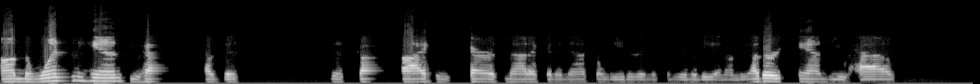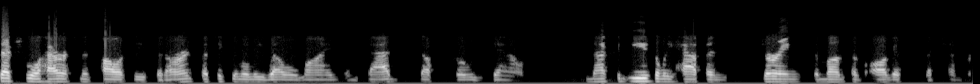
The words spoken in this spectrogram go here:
on the one hand, you have, have this this guy who's charismatic and a natural leader in the community, and on the other hand, you have sexual harassment policies that aren't particularly well aligned, and bad stuff goes down. And that could easily happen during the month of August, September,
